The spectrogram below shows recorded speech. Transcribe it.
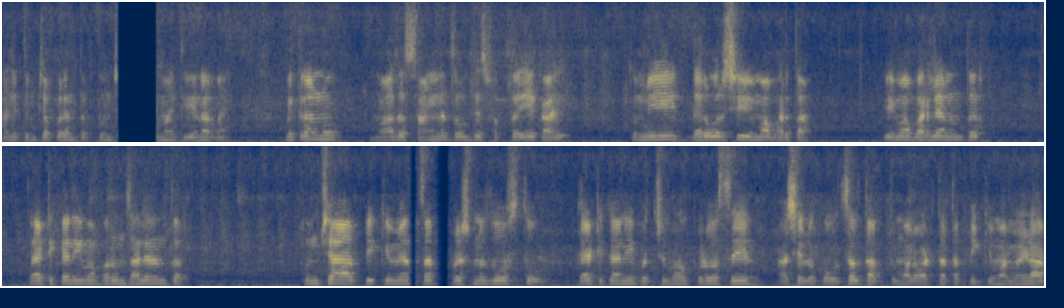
आणि तुमच्यापर्यंत तुमची माहिती येणार नाही. मित्रांनो माझा सांगण्याचा उद्देश फक्त एक आहे. तुम्ही दरवर्षी विमा भरता. विमा भरल्यानंतर त्या ठिकाणी विमा भरून झाल्यानंतर तुमच्या पीक विम्याचा प्रश्न जो असतो त्या ठिकाणी बच्चू भाऊ कडू असेल असे लोक उचलतात. तुम्हाला वाटतं आता पीक विमा मिळणार?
